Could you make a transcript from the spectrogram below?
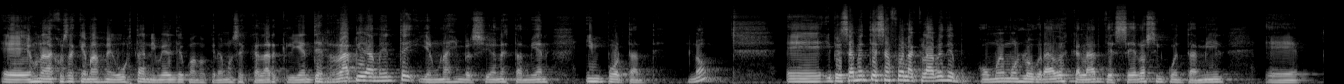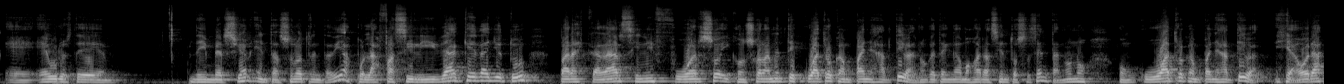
eh, es una de las cosas que más me gusta a nivel de cuando queremos escalar clientes rápidamente y en unas inversiones también importantes, ¿no? Eh, y precisamente esa fue la clave de cómo hemos logrado escalar de 0 a 50 mil eh, euros de, de inversión en tan solo 30 días, por la facilidad que da YouTube para escalar sin esfuerzo y con solamente cuatro campañas activas, no que tengamos ahora 160, no, no, con cuatro campañas activas. Y ahora,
